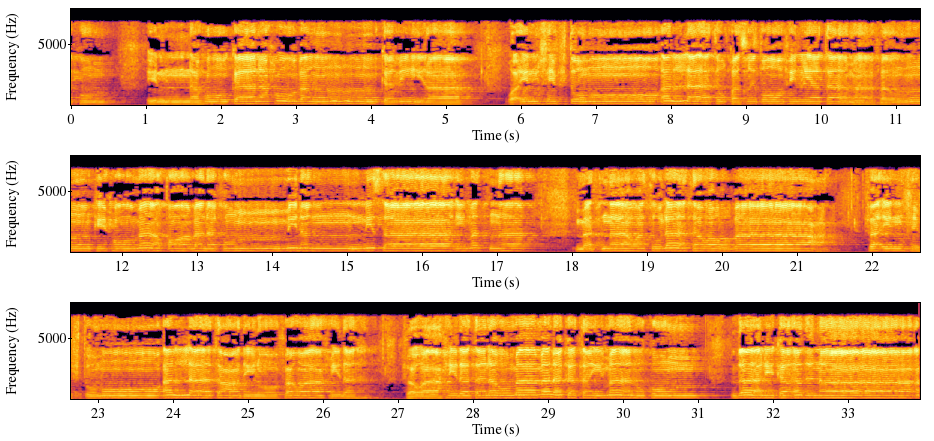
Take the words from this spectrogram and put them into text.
اموالكم إنه كان حوبا كبيرا. وإن خفتم ألا تقسطوا في اليتامى فانكحوا ما طاب لكم من النساء مثنى مثنى وثلاث ورباع. فإن خفتم ألا تعدلوا فواحدة. فواحدة أو ما ملكت أيمانكم ذلك أدنى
